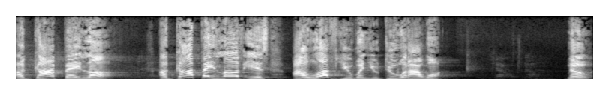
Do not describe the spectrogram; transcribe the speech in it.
Agape love. Agape love is I'll love you when you do what I want. No.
